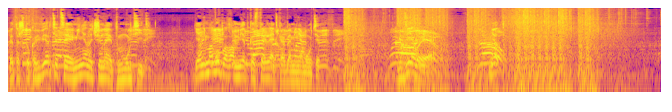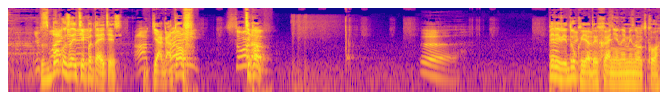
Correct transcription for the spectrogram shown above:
Эта штука вертится, и меня начинает мутить. Я не могу по вам метко стрелять, когда меня мутит. Где вы? Нет. Сбоку зайти пытайтесь. Я готов. Типа... Переведу-ка я дыхание на минутку.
